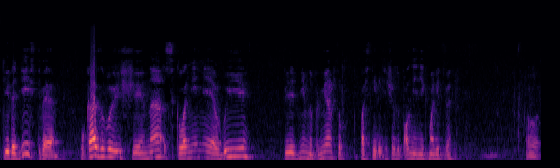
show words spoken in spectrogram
какие-то действия, указывающие на склонение вы перед ним, например, чтобы постились еще в дополнение к молитве. Вот.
